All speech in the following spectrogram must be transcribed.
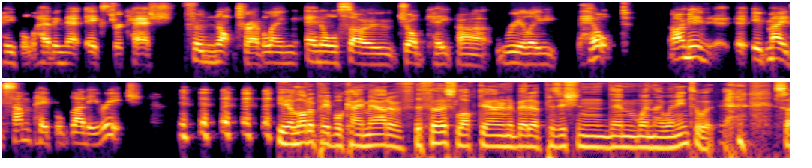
people having that extra cash for not traveling and also JobKeeper really helped. I mean, it made some people bloody rich. Yeah, a lot of people came out of the first lockdown in a better position than when they went into it. so,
